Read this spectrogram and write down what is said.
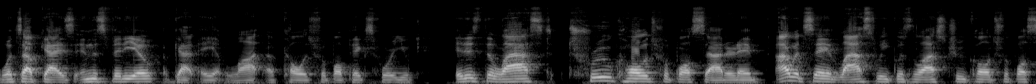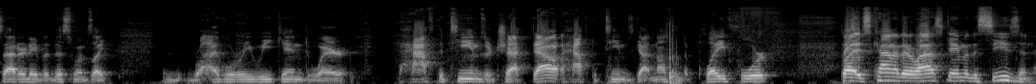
What's up, guys? In this video, I've got a lot of college football picks for you. It is the last true college football Saturday. I would say last week was the last true college football Saturday, but this one's like rivalry weekend where half the teams are checked out, half the teams got nothing to play for. But it's kind of their last game of the season.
